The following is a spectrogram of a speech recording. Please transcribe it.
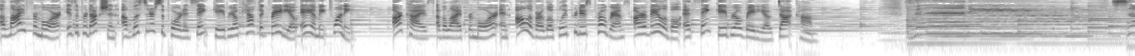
Alive for More is a production of listener supported St. Gabriel Catholic Radio AM 820. Archives of Alive for More and all of our locally produced programs are available at stgabrielradio.com. Sancte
